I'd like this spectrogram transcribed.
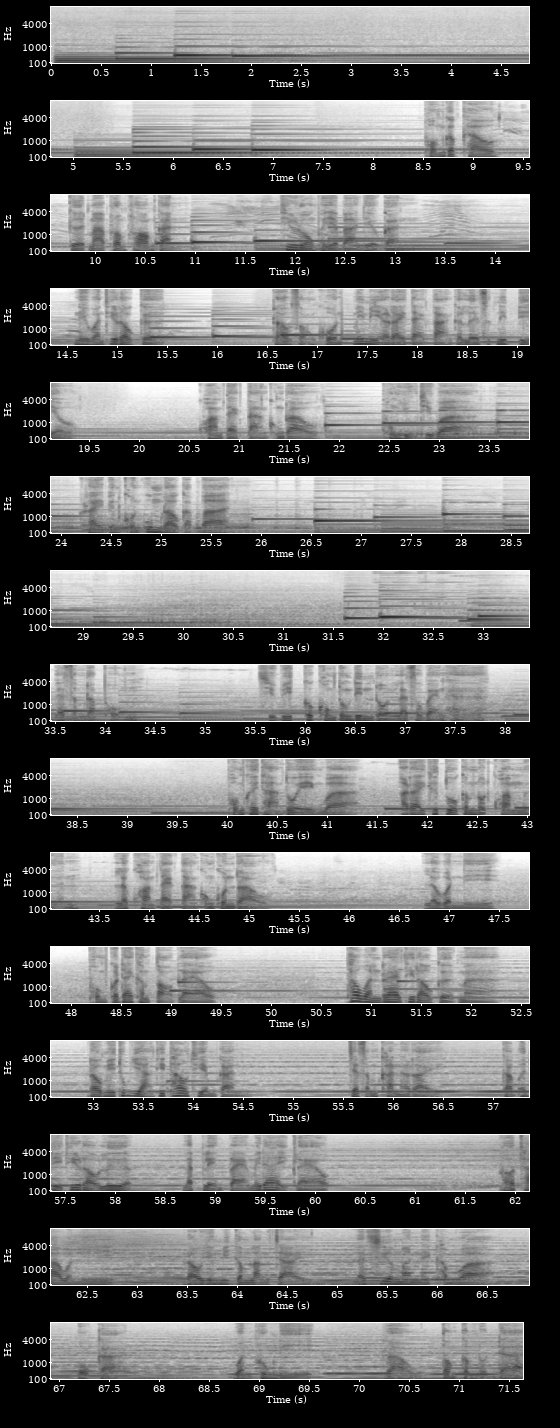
ผมกับเขาเกิดมาพร้อมๆกัน ที่โรงพยาบาลเดียวกัน ในวันที่เราเกิด เราสองคนไม่มีอะไรแตกต่างกันเลยสักนิดเดียว ความแตกต่างของเราคงอยู่ที่ว่า ใครเป็นคนอุ้มเรากลับบ้าน สำหรับผม ชีวิตก็คงต้องดิ้นรนและแสวงหา ผมเคยถามตัวเองว่า อะไรคือตัวกำหนดความเหมือนและความแตกต่างของคนเรา แล้ววันนี้ ผมก็ได้คำตอบแล้ว ถ้าวันแรกที่เราเกิดมา เรามีทุกอย่างที่เท่าเทียมกัน จะสำคัญอะไร กับอดีตที่เราเลือก และเปลี่ยนแปลงไม่ได้อีกแล้ว เพราะถ้าวันนี้ เรายังมีกำลังใจและเชื่อมั่นในคำว่า โอกาส วันพรุ่งนี้ เราต้องกำหนดได้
